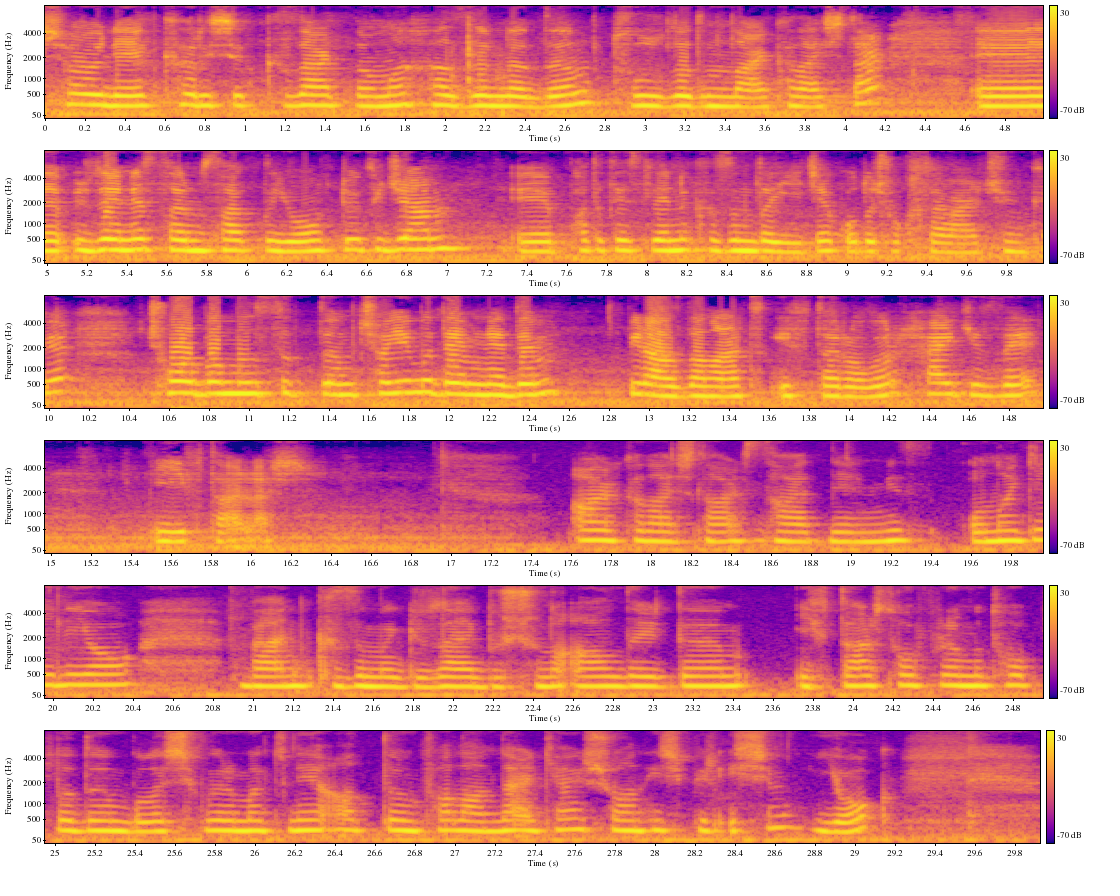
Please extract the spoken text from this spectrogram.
Şöyle karışık kızartmamı hazırladım. Tuzladım da arkadaşlar. Ee, üzerine sarımsaklı yoğurt dökeceğim. Ee, patateslerini kızım da yiyecek. O da çok sever çünkü. Çorbamı ısıttım. Çayımı demledim. Birazdan artık iftar olur. Herkese iyi iftarlar. Arkadaşlar saatlerimiz 10'a geliyor. Ben kızıma güzel duşunu aldırdım. İftar soframı topladım. Bulaşıkları makineye attım falan derken şu an hiçbir işim yok.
